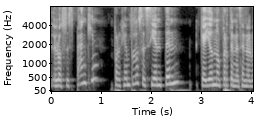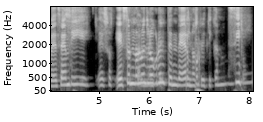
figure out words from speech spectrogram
Los spanking, por ejemplo, se sienten que ellos no pertenecen al BDSM. Sí, eso. Eso no lo logro entender. Y nos critican. Sí,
